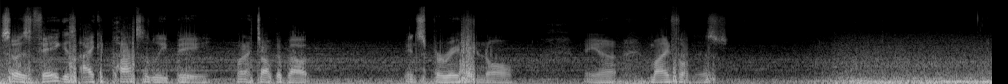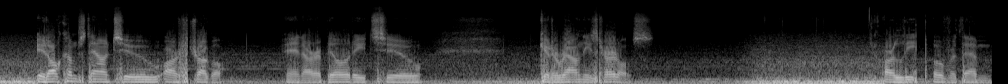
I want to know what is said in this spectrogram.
So, as vague as I could possibly be when I talk about inspirational you know, mindfulness, it all comes down to our struggle and our ability to get around these hurdles or leap over them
